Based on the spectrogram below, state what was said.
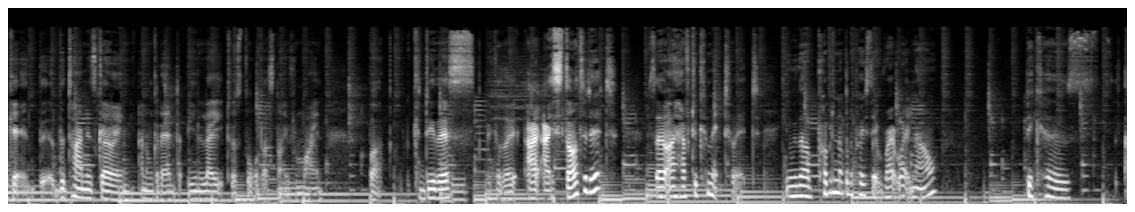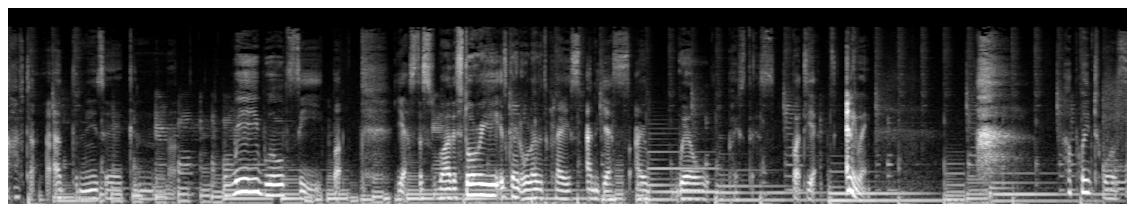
getting the, the time is going and I'm gonna end up being late to a store that's not even mine. But I can do this because I, I, I started it, so I have to commit to it. Even though I'm probably not gonna post it right right now because I have to add the music and uh, we will see. But yes, this is why the story is going all over the place. And yes, I will post this. But yeah, anyway, her point was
